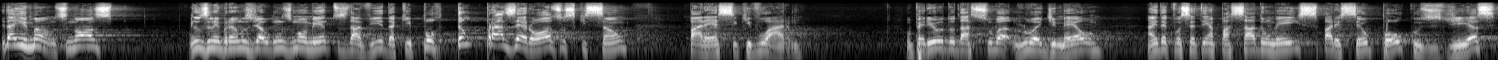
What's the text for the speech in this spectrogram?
E daí, irmãos, nós nos lembramos de alguns momentos da vida que, por tão prazerosos que são, parece que voaram. O período da sua lua de mel, ainda que você tenha passado um mês, pareceu poucos dias,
